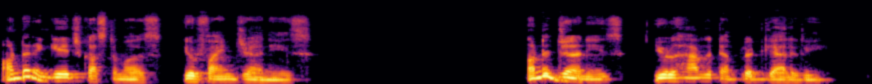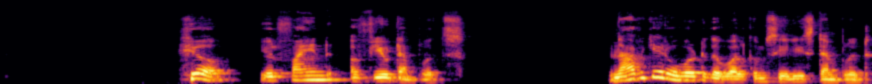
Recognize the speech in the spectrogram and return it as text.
Under engage customers, you'll find journeys. Under journeys, you'll have the template gallery. Here, you'll find a few templates. Navigate over to the welcome series template.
